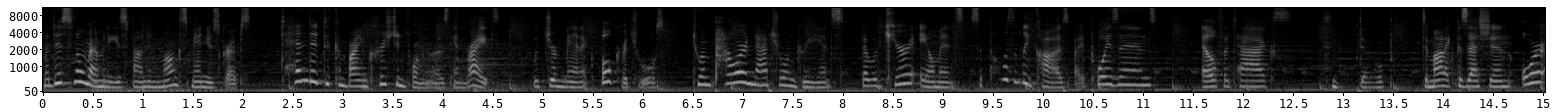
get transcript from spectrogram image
medicinal remedies found in monks' manuscripts tended to combine Christian formulas and rites with Germanic folk rituals to empower natural ingredients that would cure ailments supposedly caused by poisons, elf attacks, dope, demonic possession, or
